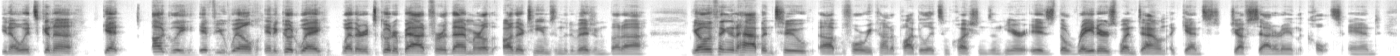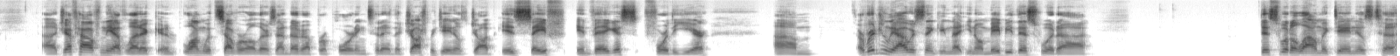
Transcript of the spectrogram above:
you know, it's to get ugly, if you will, in a good way, whether it's good or bad for them or other teams in the division. But uh, the other thing that happened too, uh, before we kind of populate some questions in here, is the Raiders went down against Jeff Saturday and the Colts. And uh, Jeff Howe from The Athletic, along with several others, ended up reporting today that Josh McDaniels' job is safe in Vegas for the year. Um, originally, I was thinking that, you know, maybe this would. Uh, this would allow McDaniels to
